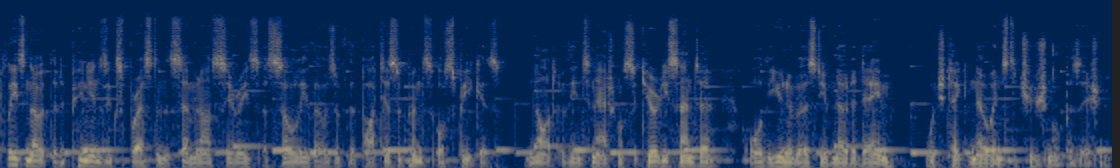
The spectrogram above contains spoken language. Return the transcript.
Please note that opinions expressed in the seminar series are solely those of the participants or speakers, not of the International Security Center or the University of Notre Dame, which take no institutional position.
